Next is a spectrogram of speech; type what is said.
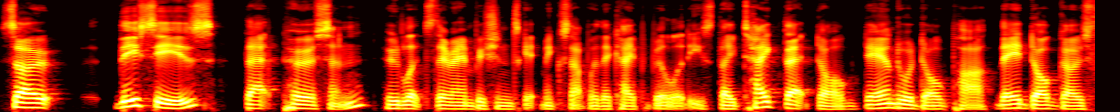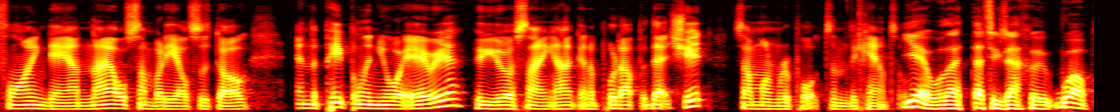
So this is that person who lets their ambitions get mixed up with their capabilities. They take that dog down to a dog park, their dog goes flying down, nails somebody else's dog, and the people in your area who you're saying aren't going to put up with that shit, someone reports them to council. Yeah, well, that that's exactly. Well,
